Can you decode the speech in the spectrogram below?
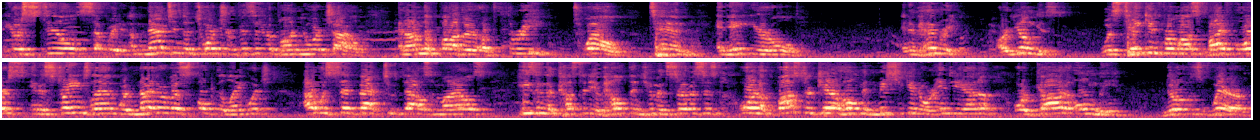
they are still separated. Imagine the torture visited upon your child. And I'm the father of three, 12, 10, and 8 year old. And if Henry, our youngest, was taken from us by force in a strange land where neither of us spoke the language, I was sent back 2,000 miles. He's in the custody of Health and Human Services or in a foster care home in Michigan or Indiana or God only knows where.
